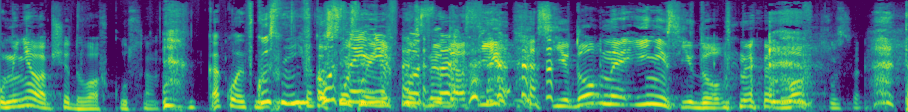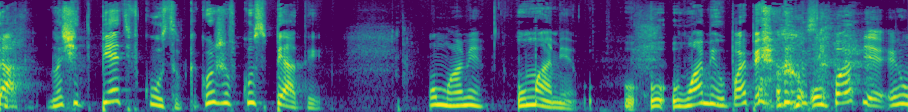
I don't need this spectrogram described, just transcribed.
у меня вообще два вкуса. какой? Вкусный и невкусный? И невкусное, да. съе- Съедобное и несъедобное. Два вкуса. Так, значит, пять вкусов. Какой же вкус пятый? У маме. У мами. У, у- у мами, у папи? У папи и у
